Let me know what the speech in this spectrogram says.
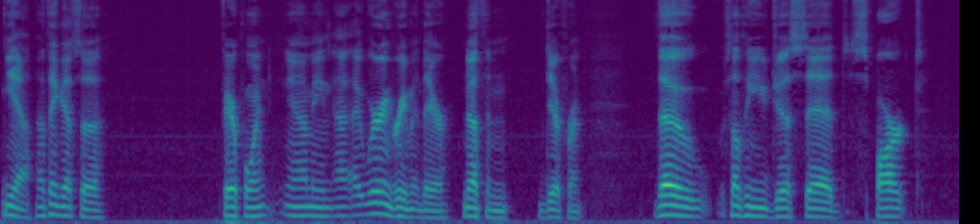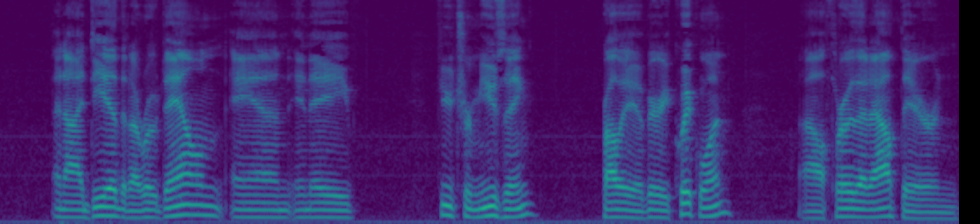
Yeah, I think that's a Fair point. Yeah, I mean, I, we're in agreement there. Nothing different. Though something you just said sparked an idea that I wrote down, and in a future musing, probably a very quick one, I'll throw that out there and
